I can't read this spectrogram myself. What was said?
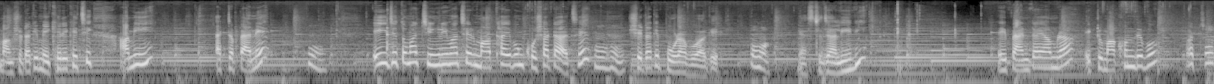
মাংসটাকে মেখে রেখেছি। আমি একটা প্যানে এই যে তোমার চিংড়ি মাছের মাথা এবং খোসাটা আছে হুম, হুম। সেটাকে পোড়াবো আগে। গ্যাসটা জ্বালিয়ে নিই। এই প্যানটায় আমরা একটু মাখন দেব। আচ্ছা।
